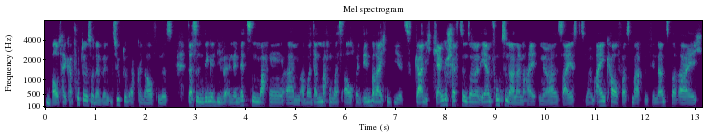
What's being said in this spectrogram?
ein Bauteil kaputt ist oder wenn ein Zyklus abgelaufen ist. Das sind Dinge, die wir in den Netzen machen, ähm, aber dann machen wir es auch in den Bereichen, die jetzt gar nicht Kerngeschäft sind, sondern eher in Funktionaleinheiten. Ja, sei es, dass man im Einkauf was macht, im Finanzbereich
